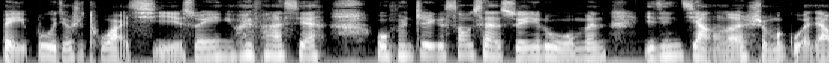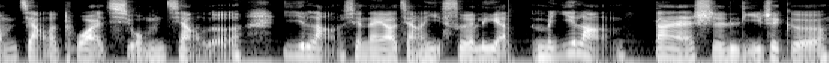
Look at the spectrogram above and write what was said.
北部就是土耳其。所以你会发现，我们这个松散随意录，我们已经讲了什么国家？我们讲了土耳其，我们讲了伊朗，现在要讲以色列。那么伊朗当然是离这个。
